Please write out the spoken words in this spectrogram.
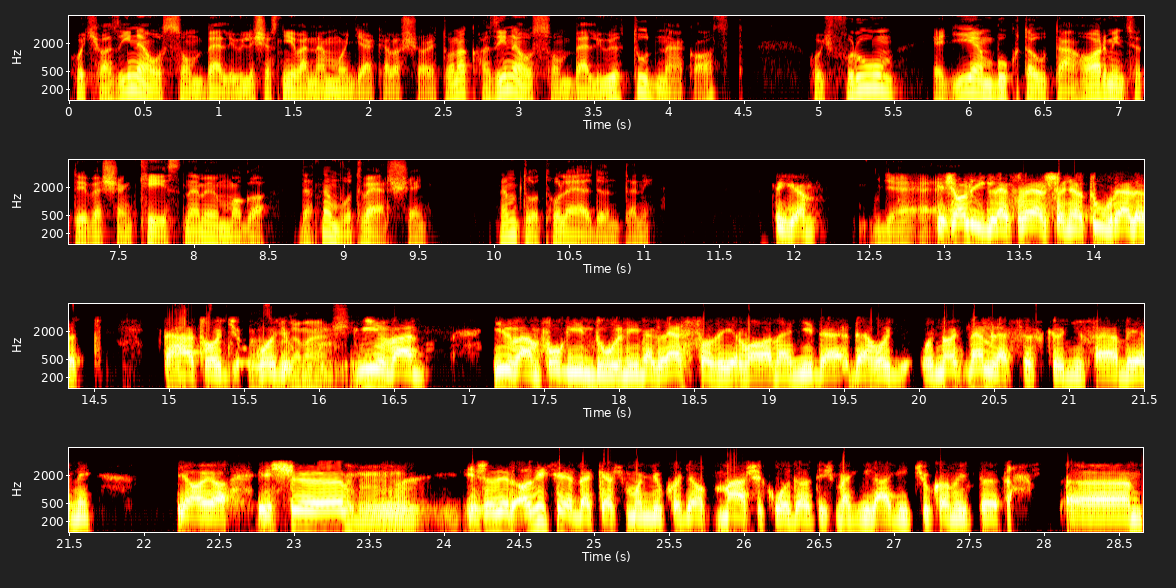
hogyha az Ineoson belül, és ezt nyilván nem mondják el a sajtónak, ha az Ineoson belül tudnák azt, hogy Froome egy ilyen bukta után 35 évesen kész, nem önmaga, de hát nem volt verseny. Nem tudott hol eldönteni. Igen. Ugye, és alig lesz verseny a túr előtt. Tehát, hogy, hogy nyilván, nyilván fog indulni, meg lesz azért valamennyi, de, de hogy, hogy nem lesz ez könnyű felmérni. Ja, ja. És, és azért az is érdekes mondjuk, hogy a másik oldalt is megvilágítsuk, amit uh,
